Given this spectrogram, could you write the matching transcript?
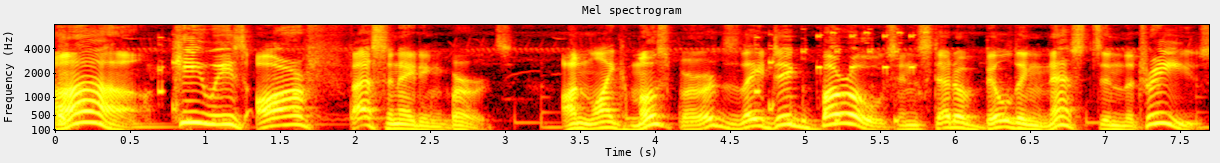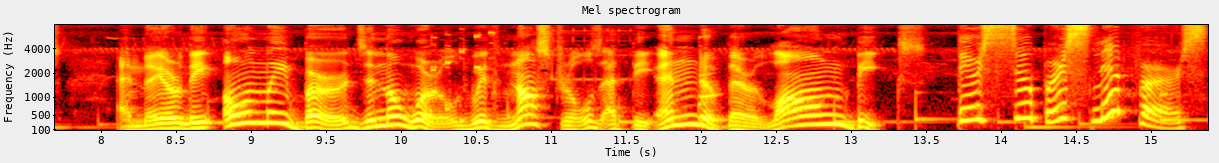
Ah, kiwis are fascinating birds. Unlike most birds, they dig burrows instead of building nests in the trees. And they are the only birds in the world with nostrils at the end of their long beaks. They're super sniffers.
